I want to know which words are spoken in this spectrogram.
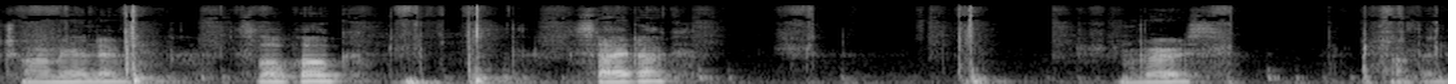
Charmander, Slowpoke, Psyduck, Reverse, nothing.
